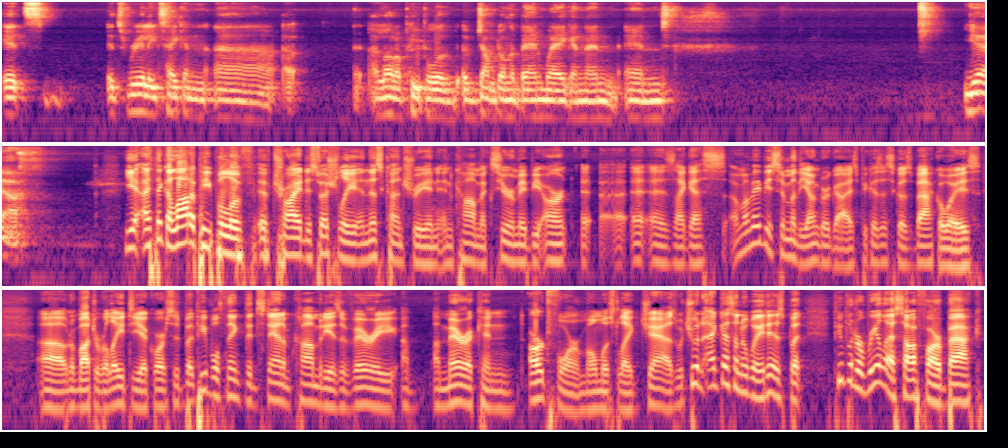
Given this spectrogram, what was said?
it's it's really taken uh, a, a lot of people have, have jumped on the bandwagon, and and yeah, Yeah, I think a lot of people have, have tried, especially in this country and, and comics here, maybe aren't uh, uh, as, I guess, well, maybe some of the younger guys, because this goes back a ways. Uh, I'm about to relate to you, of course, but people think that stand up comedy is a very uh, American art form, almost like jazz, which I guess in a way it is, but people don't realize how far back,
